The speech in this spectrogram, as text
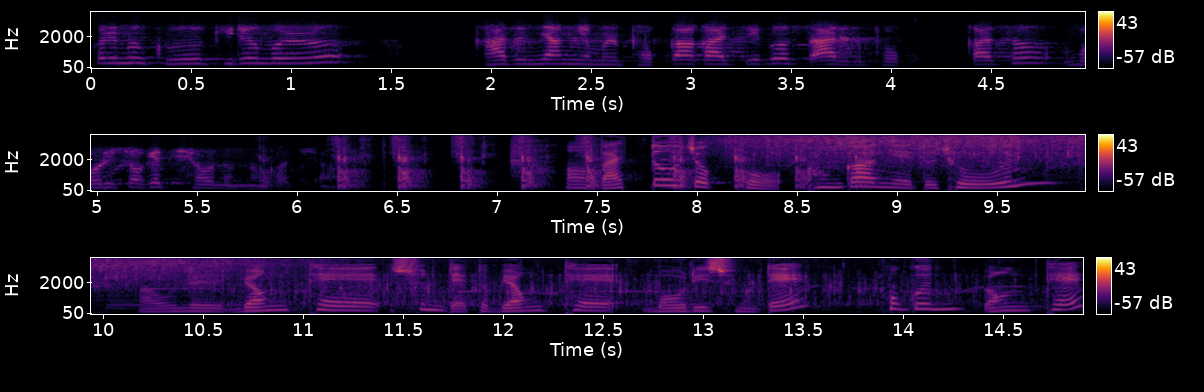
그러면 그 기름을 가진 양념을 볶아가지고 쌀을 볶아서 머릿속에 채워넣는 거죠. 어, 맛도 좋고 건강에도 좋은 어, 오늘 명태 순대 또 명태 머리 순대 혹은 명태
